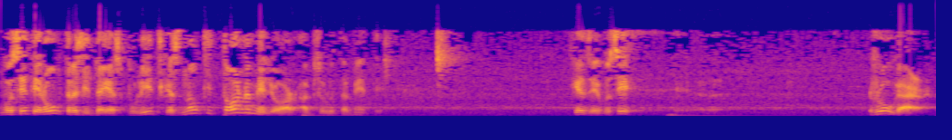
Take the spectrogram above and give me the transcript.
você ter outras ideias políticas não te torna melhor, absolutamente. Quer dizer, você julgar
